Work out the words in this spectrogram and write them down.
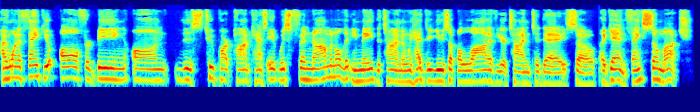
I want to thank you all for being on this two part podcast. It was phenomenal that you made the time, and we had to use up a lot of your time today. So, again, thanks so much.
